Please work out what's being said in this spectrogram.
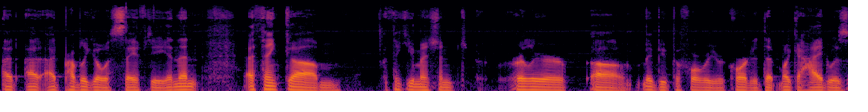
I'd, I'd, probably go with safety, and then I think um, I think you mentioned earlier, uh, maybe before we recorded, that Micah Hyde was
